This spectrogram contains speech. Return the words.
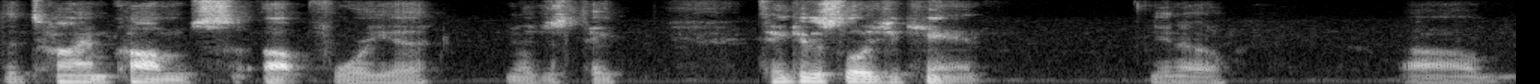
the time comes up for you, you know, just take take it as slow as you can. You know, um,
